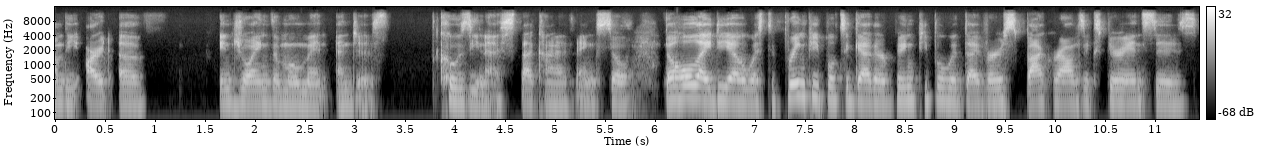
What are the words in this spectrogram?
on the art of enjoying the moment and just coziness, that kind of thing. So the whole idea was to bring people together, bring people with diverse backgrounds, experiences,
